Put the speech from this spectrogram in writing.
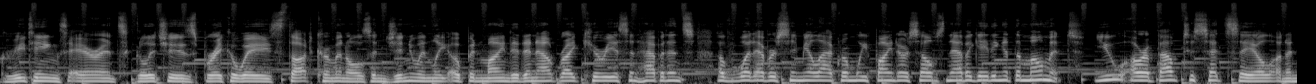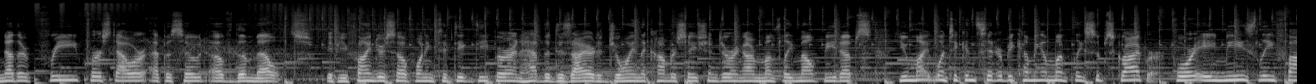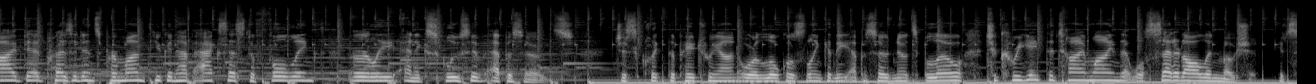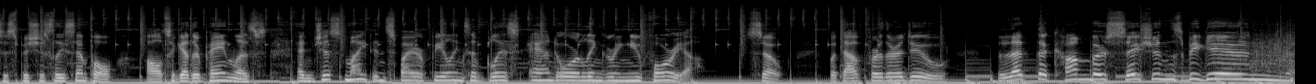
Greetings, errants, glitches, breakaways, thought criminals, and genuinely open minded and outright curious inhabitants of whatever simulacrum we find ourselves navigating at the moment. You are about to set sail on another free first hour episode of The Melt. If you find yourself wanting to dig deeper and have the desire to join the conversation during our monthly Melt meetups, you might want to consider becoming a monthly subscriber. For a measly five dead presidents per month, you can have access to full length, early, and exclusive episodes. Just click the Patreon or Locals link in the episode notes below to create the timeline that will set it all in motion. It's suspiciously simple, altogether painless, and just might inspire feelings of bliss and or lingering euphoria. So, without further ado, let the conversations begin.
